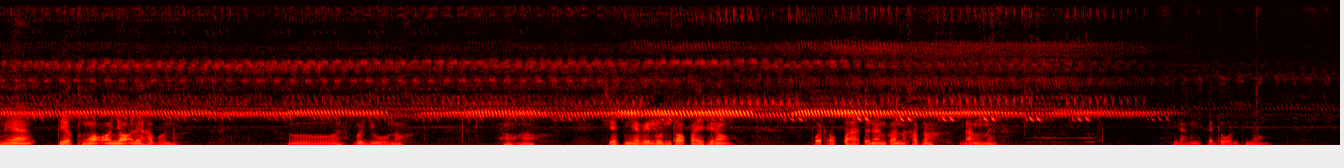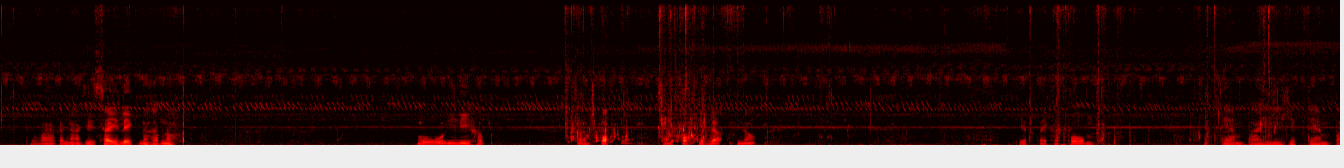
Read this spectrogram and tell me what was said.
แหนเปียกหัวอ่อนเหยาะเลยครับผมโอ้ยบ่อยู่เนาะเอาเอาเสียบเงี้ยไว้หลุ่นต่อไปพี่น้องปลดเอาปลาตัวนั้นก่อนนะครับเนาะหลังนึงหลังนี้กระโดนพี่น้องแต่ว่าขนาดสีใส่เล็กนะครับเนาะโอ้อีลีครับผมปอกผมปอกอีกแล้วพี่น้องเก็บไปครับผมเก็บแต้มไปเก็บแต้มไป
